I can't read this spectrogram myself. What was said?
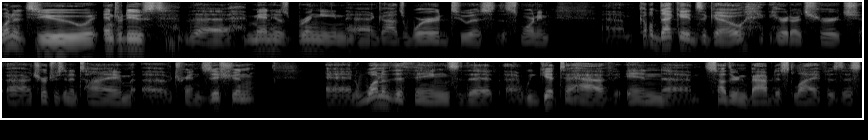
wanted to introduce the man who's bringing uh, God's word to us this morning. Um, a couple decades ago, here at our church, uh, our church was in a time of transition. And one of the things that uh, we get to have in uh, Southern Baptist life is this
